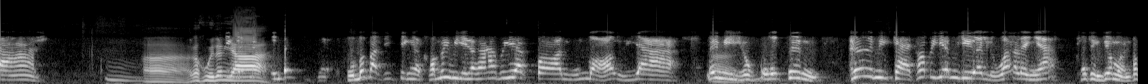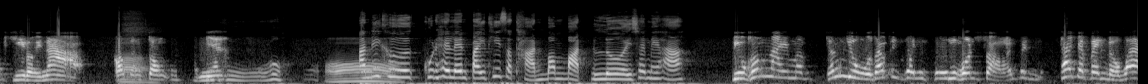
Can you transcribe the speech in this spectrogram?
ยาอืม อ่าก็คุยเรื่องยาถึงบำบัดจริงๆอะเขาไม่มีนะคะวิทยากรหรือหมอหรือยา ไม่มีทุกเกิดขึ้นถ้ามีแขกเข้าไปเยี่ยมเยือนหรือว่าอะไรเงี้ยเขาถึงจะเหมือนพักชีโรยหน้า เอาตรงๆแบบเนี้ยโอ้โหอ๋ออันนี้คือคุณเฮเลนไปที่สถานบำบัดเลยใช่ไหมคะ อยู่ข้างในมาทั้งอยู่ทั้งเป็นคนคุมคนสอนเป็น ถ้าจะเป็นแบบว่า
